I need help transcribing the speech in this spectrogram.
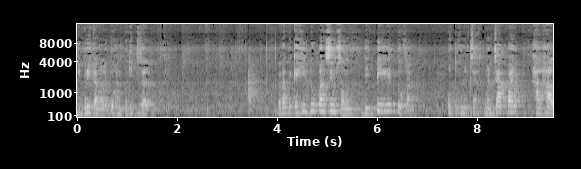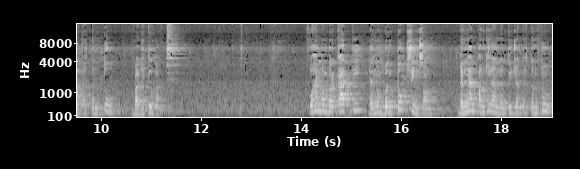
diberikan oleh Tuhan begitu saja. Tetapi kehidupan Simpson dipilih Tuhan untuk mencapai hal-hal tertentu bagi Tuhan. Tuhan memberkati dan membentuk Simpson dengan panggilan dan tujuan tertentu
